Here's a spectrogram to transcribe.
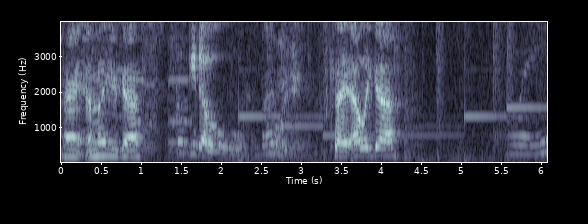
All right, Emma, your guess. Cookie dough. Annoying. Okay, Ellie, guess. Three.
